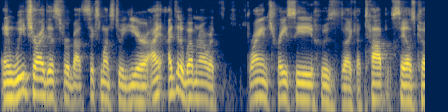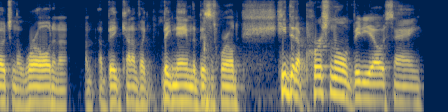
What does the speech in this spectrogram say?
And we tried this for about six months to a year. I, I did a webinar with Brian Tracy, who's like a top sales coach in the world and a a, a big kind of like big name in the business world. He did a personal video saying,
